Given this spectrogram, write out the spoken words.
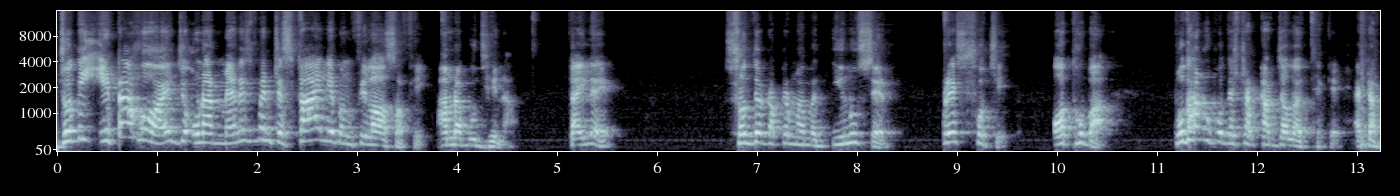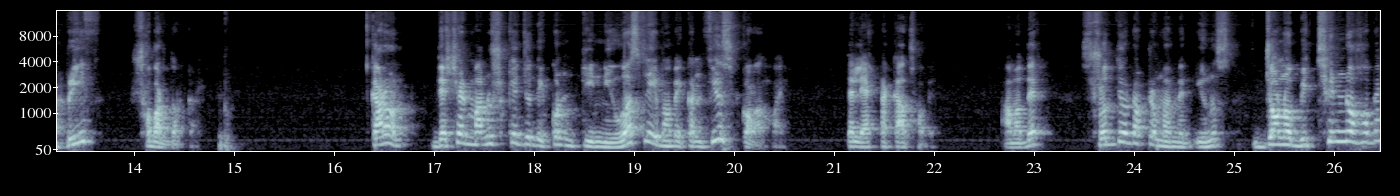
যদি এটা হয় যে ওনার ম্যানেজমেন্ট স্টাইল এবং ফিলসফি, আমরা বুঝি না। তাইলে শ্রদ্ধেয় ডক্টর মোহাম্মদ ইউনুসের প্রেস সচিব অথবা প্রধান উপদেষ্টার কার্যালয় থেকে একটা ব্রিফ সবার দরকার। কারণ দেশের মানুষকে যদি কন্টিনিউয়াসলি এভাবে কনফিউজ করা হয়, তাহলে একটা কাজ হবে। আমাদের শ্রদ্ধেয় ডক্টর মোহাম্মদ ইউনুস জনবিচ্ছিন্ন হবে,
